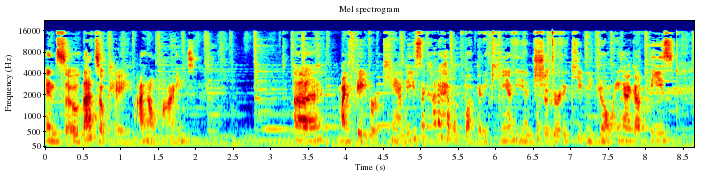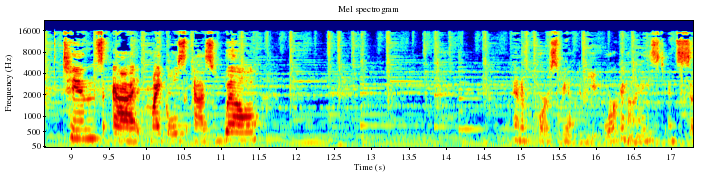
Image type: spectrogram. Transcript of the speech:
And so that's okay, I don't mind. Uh, my favorite candies. I kind of have a bucket of candy and sugar to keep me going. I got these tins at Michael's as well. And of course we have to be organized. And so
